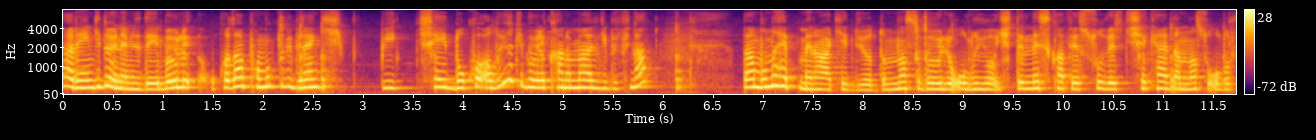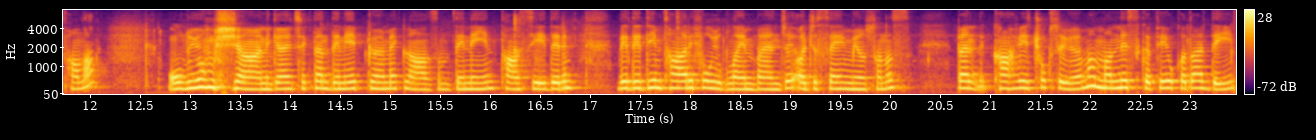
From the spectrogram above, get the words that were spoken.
Ya rengi de önemli değil. Böyle o kadar pamuk gibi bir renk bir şey doku alıyor ki böyle karamel gibi falan. Ben bunu hep merak ediyordum. Nasıl böyle oluyor? İşte Nescafe, su ve şekerden nasıl olur falan. Oluyormuş yani. Gerçekten deneyip görmek lazım. Deneyin. Tavsiye ederim. Ve dediğim tarifi uygulayın bence. Acı sevmiyorsanız. Ben kahveyi çok seviyorum ama Nescafe o kadar değil.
